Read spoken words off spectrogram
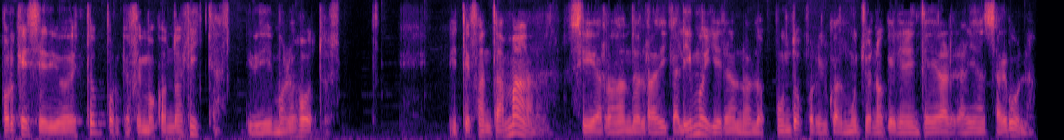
¿Por qué se dio esto? Porque fuimos con dos listas, dividimos los votos este fantasma sigue rondando el radicalismo y era uno de los puntos por el cual muchos no querían integrar la alianza alguna.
